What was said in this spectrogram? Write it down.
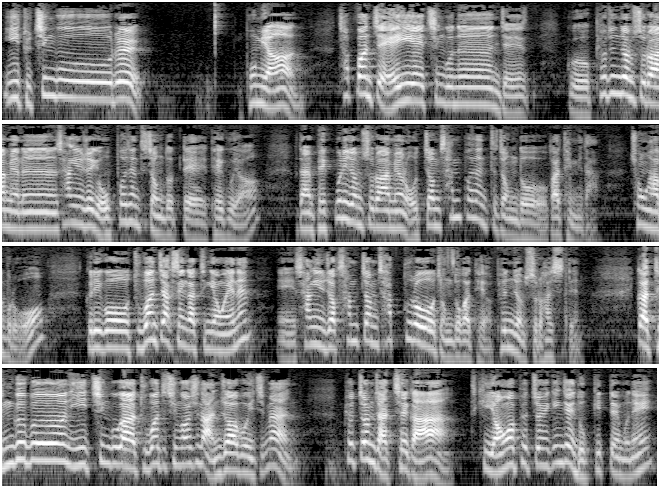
이 두 친구를 보면 첫 번째 A의 친구는 이제 그 표준 점수로 하면은 상위 누적이 5% 정도 대 되고요. 그다음 100분위 점수로 하면 5.3% 정도가 됩니다. 총합으로. 그리고 두 번째 학생 같은 경우에는 예, 상위 누적 3.4% 정도가 돼요. 표준 점수로 했을 때는. 그러니까 등급은 이 친구가 두 번째 친구가 훨씬 안 좋아 보이지만 표점 자체가 특히 영어 표점이 굉장히 높기 때문에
